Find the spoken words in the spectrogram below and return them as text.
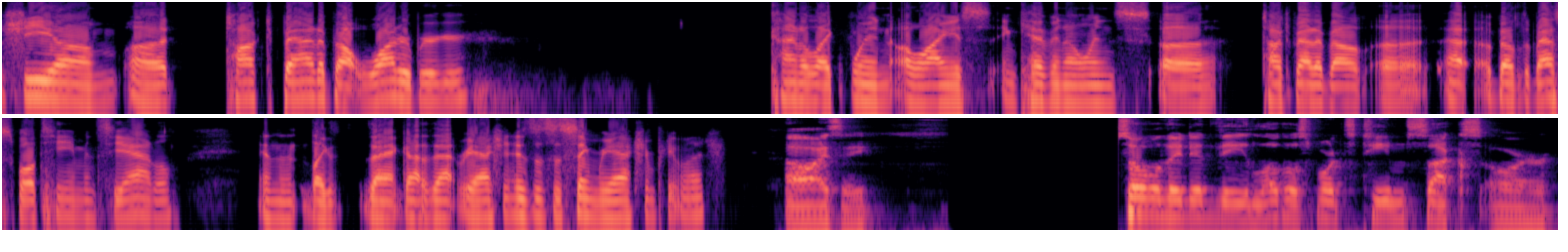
she um uh talked bad about Whataburger. Kind of like when Elias and Kevin Owens uh talked bad about uh about the basketball team in Seattle, and like that got that reaction. Is this the same reaction pretty much? Oh, I see. So they did the local sports team sucks, or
